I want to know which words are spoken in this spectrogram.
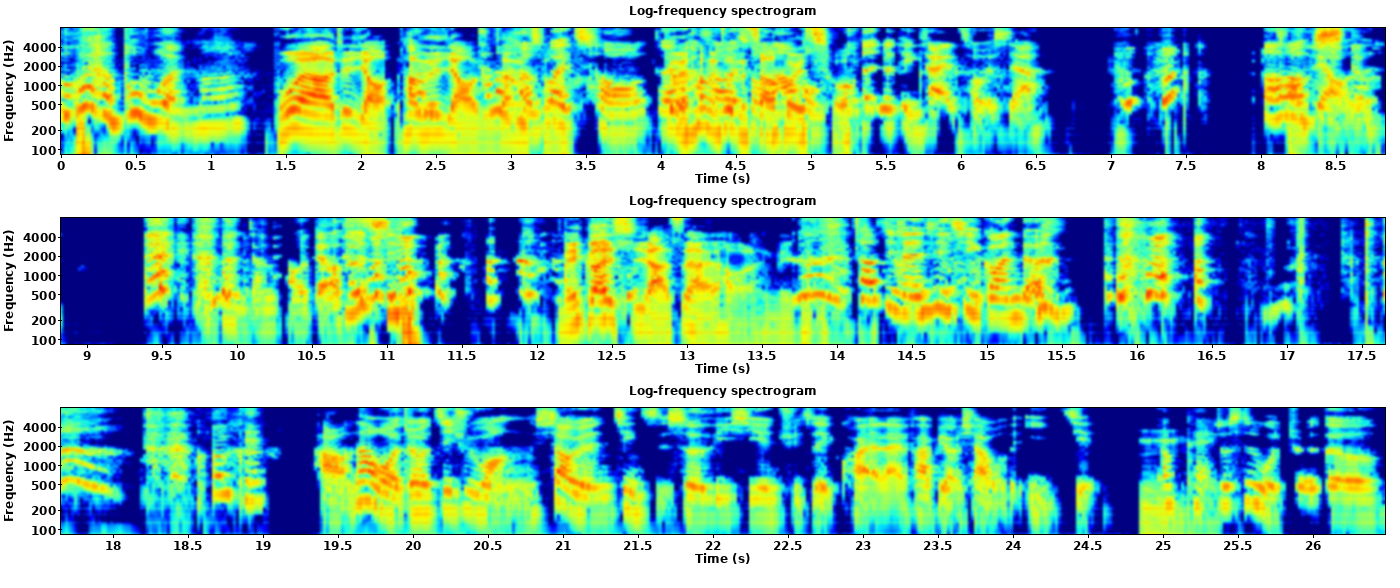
不会很不稳吗？不会啊，就咬，他们就咬着他们很会抽，对他们真的超会抽，红灯就停下来抽一下，超屌的。不能讲超屌，对不起。没关系啦，是还好啦，没关系。超级男性器官的。OK，好，那我就继续往校园禁止设立吸烟区这一块来发表一下我的意见。OK，就是我觉得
